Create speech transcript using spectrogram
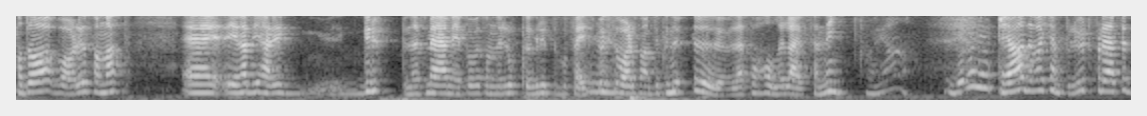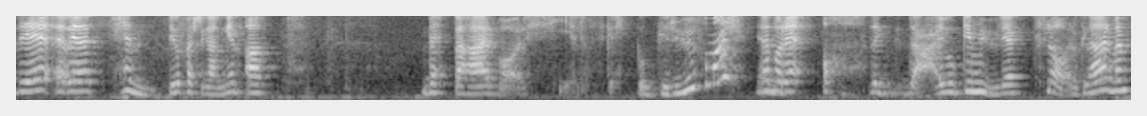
Og da var det jo sånn at eh, en av de her gruppene som jeg er med på, sånne lukka grupper på Facebook, så var det sånn at du kunne øve deg på å holde livesending. Oh, ja. Det var lurt. Ja, det var kjempelurt. For jeg kjente jo første gangen at dette her var helt skrekk og gru for meg. Jeg bare åh, det, det er jo ikke mulig. Jeg klarer jo ikke det her. Men,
